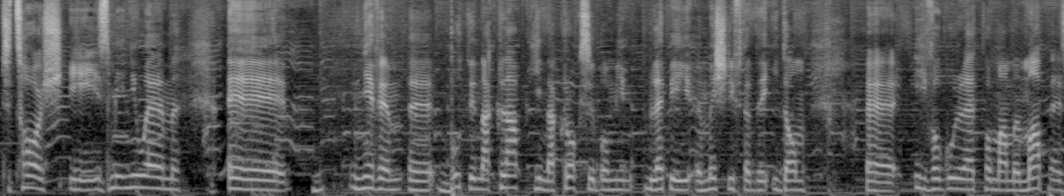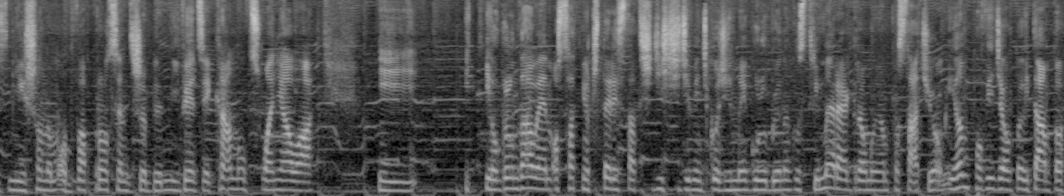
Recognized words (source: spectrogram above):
czy coś i zmieniłem y, nie wiem, y, buty na klapki, na kroksy, bo mi lepiej myśli wtedy idą I w ogóle to mamy mapę zmniejszoną o 2%, żeby mi więcej ekranu odsłaniała. I, i, I oglądałem ostatnio 439 godzin mojego ulubionego streamera, jak grał moją postacią, i on powiedział to i tamto.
